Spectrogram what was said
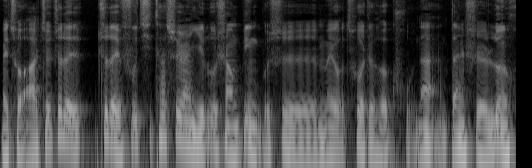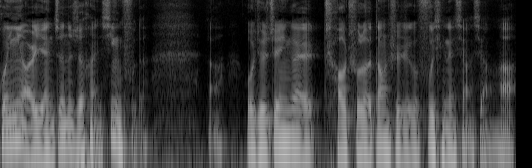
没错啊，就这对这对夫妻，他虽然一路上并不是没有挫折和苦难，但是论婚姻而言，真的是很幸福的。我觉得这应该也超出了当时这个父亲的想象啊。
